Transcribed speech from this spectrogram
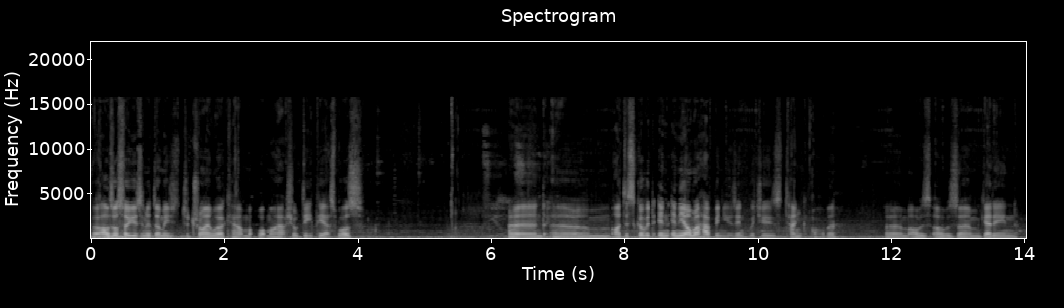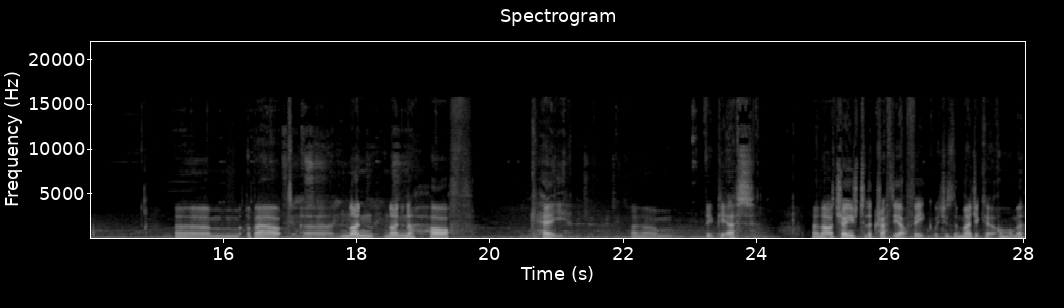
So I was also using the dummy to try and work out what my actual DPS was and um, I discovered in, in the armor I have been using, which is tank armor. Um, I was I was um, getting um, about uh, nine nine and a half k um, DPS, and I changed to the crafty Alfiq, which is the Magicka armor,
